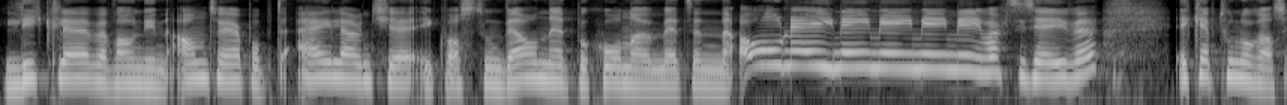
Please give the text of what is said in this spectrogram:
Liekle. We woonden in Antwerpen op het eilandje. Ik was toen wel net begonnen met een. Oh nee, nee, nee, nee, nee. Wacht eens even. Ik heb toen nog als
